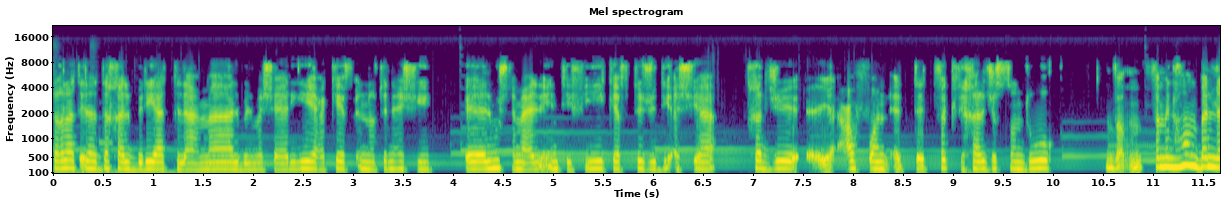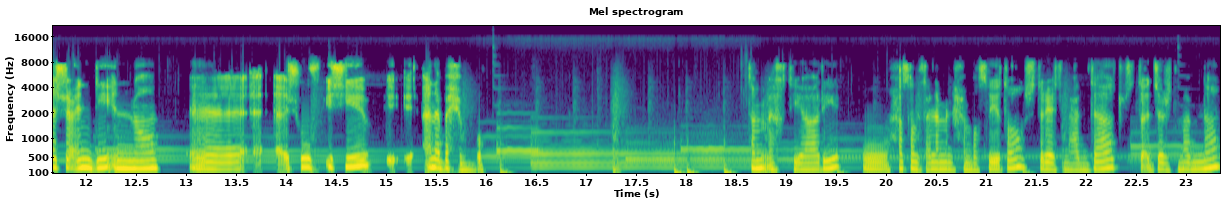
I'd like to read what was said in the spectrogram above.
شغلات لها دخل بريادة الأعمال بالمشاريع كيف إنه تنعشي المجتمع اللي أنت فيه كيف تجدي أشياء تخرجي عفوا تفكري خارج الصندوق. فمن هون بلش عندي إنه آه، أشوف إشي أنا بحبه. تم اختياري وحصلت على منحة بسيطة واشتريت معدات واستأجرت مبنى.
